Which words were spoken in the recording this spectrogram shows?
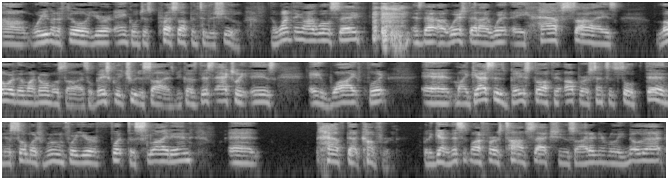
um, where you're going to feel your ankle just press up into the shoe. The one thing I will say is that I wish that I went a half size lower than my normal size. So basically true to size because this actually is a wide foot. And my guess is based off the upper, since it's so thin, there's so much room for your foot to slide in and have that comfort. But again, this is my first Tom Sachs shoe, so I didn't really know that.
